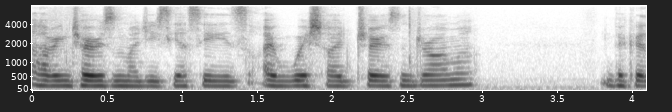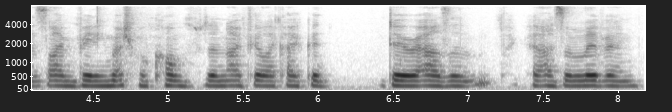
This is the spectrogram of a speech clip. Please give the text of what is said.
having chosen my GCSEs, I wish I'd chosen drama because I'm feeling much more confident. I feel like I could do it as a as a living.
